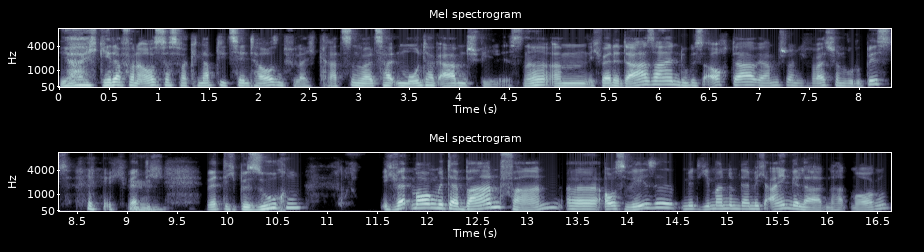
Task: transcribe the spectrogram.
Ja, ich gehe davon aus, dass wir knapp die 10.000 vielleicht kratzen, weil es halt ein Montagabendspiel ist. Ne? Ähm, ich werde da sein, du bist auch da. Wir haben schon, ich weiß schon, wo du bist. ich werde mhm. dich, werd dich besuchen. Ich werde morgen mit der Bahn fahren äh, aus Wesel mit jemandem, der mich eingeladen hat morgen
